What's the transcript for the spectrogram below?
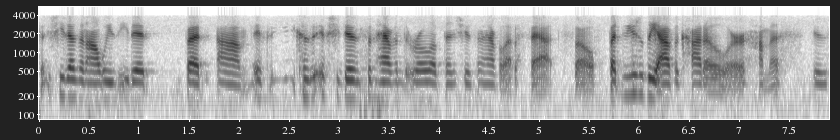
so she doesn't always eat it but um if because if she doesn't have it roll up then she doesn't have a lot of fat. So but usually avocado or hummus is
